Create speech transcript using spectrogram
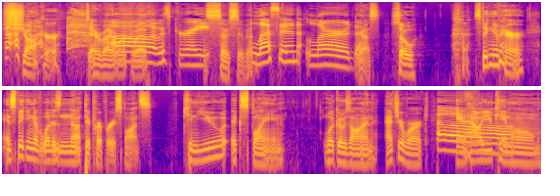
shocker to everybody I worked oh, with. Oh, it was great. So stupid. Lesson learned. Yes. So, speaking of hair, and speaking of what is not the appropriate response, can you explain what goes on at your work and how you came home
